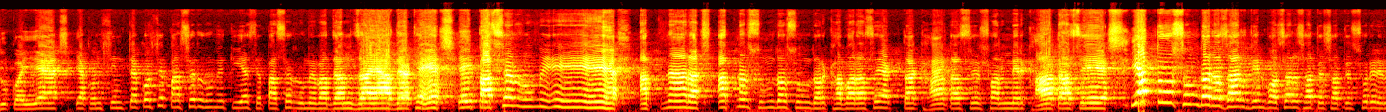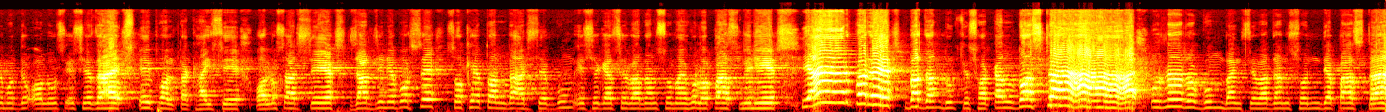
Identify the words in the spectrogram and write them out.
ঢুকাইয়া এখন চিন্তা করছে, পাশের রুমে কি আছে? পাশের রুমে বাদান যায়া দেখে এই পাশের রুমে আপনার আপনার সুন্দর সুন্দর খাবার আছে, একটা খাট আছে, স্বর্ণের খাট আছে। এত সুন্দর যার দিন বসার সাথে সাথে শরীরের মধ্যে অলস এসে যায়, এই ফলটা খাইছে, অলস আসছে, যার দিনে বসছে, চোখে তন্দা আসছে ঘুম এসে গেছে বাদান সময় হলো পাঁচ মিনিট। এরপরে বাদান ঢুকছে সকাল দশটা। ওনারও ঘুম ভাঙছে বাদান সন্ধ্যা পাঁচটা।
